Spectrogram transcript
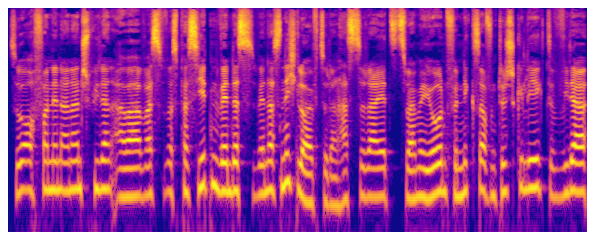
so auch von den anderen Spielern, aber was, was passiert denn, wenn das, wenn das nicht läuft? So, dann hast du da jetzt zwei Millionen für nix auf den Tisch gelegt, wieder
